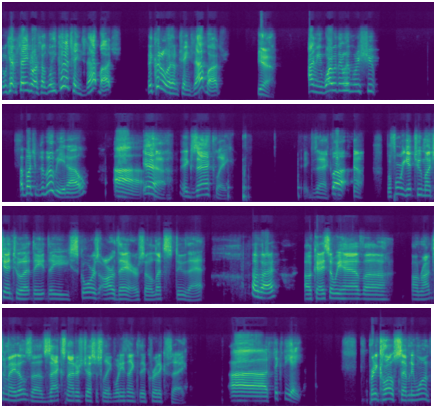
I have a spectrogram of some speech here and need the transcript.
we kept saying to ourselves, "Well, he could have changed that much. They could have let him change that much." Yeah. I mean, why would they let him reshoot a bunch of the movie? You know, uh, Yeah, exactly. Exactly. but now, Before we get too much into it, the the scores are there, so let's do that. okay, Okay, so we have uh, on Rotten Tomatoes, uh, Zack Snyder's Justice League. What do you think the critics say? uh, sixty-eight. Pretty close, 71.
